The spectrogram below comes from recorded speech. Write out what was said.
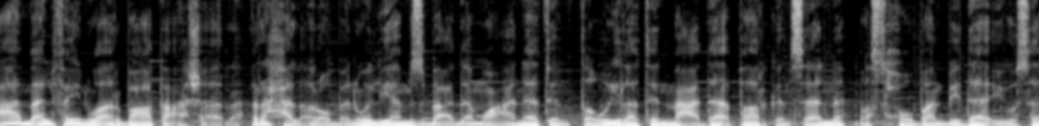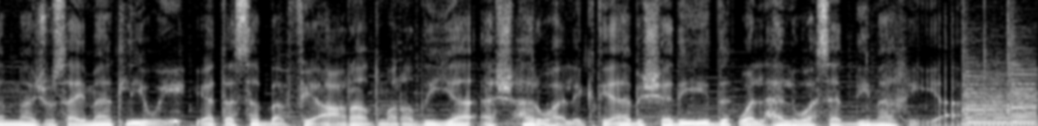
عام 2014 رحل روبن ويليامز بعد معاناة طويلة مع داء باركنسون مصحوبا بداء يسمى جسيمات ليوي يتسبب في أعراض مرضية أشهرها الاكتئاب الشديد والهلوسة الدماغية.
